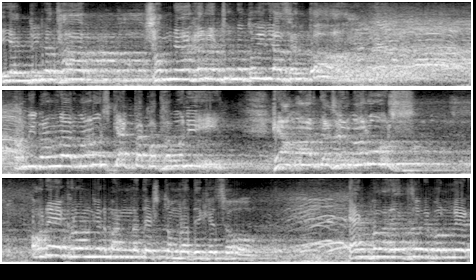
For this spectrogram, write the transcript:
এই এক দুইটা ধাপ সামনে আগানোর জন্য তৈরি আছেন তো? আমি বাংলার মানুষকে একটা কথা বলি, হে আমার দেশের মানুষ, অনেক রঙের বাংলাদেশ তোমরা দেখেছ। একবার একজনে বললেন,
